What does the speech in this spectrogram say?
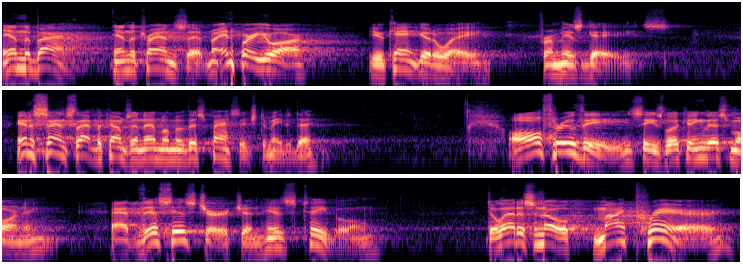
In the back, in the transept, anywhere you are, you can't get away from his gaze. In a sense, that becomes an emblem of this passage to me today. All through these, he's looking this morning at this his church and his table to let us know my prayer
